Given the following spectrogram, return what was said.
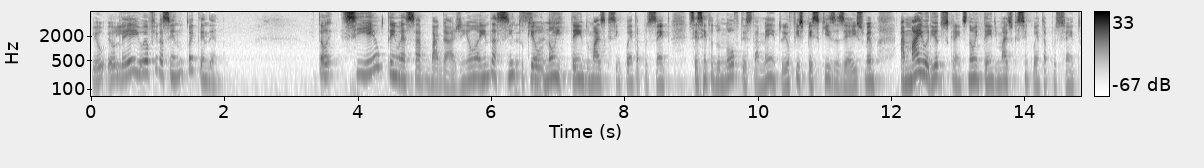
Eu, eu leio, eu fico assim, não estou entendendo. Então, se eu tenho essa bagagem, eu ainda sinto que eu não entendo mais que 50%, 60% do Novo Testamento, e eu fiz pesquisas e é isso mesmo, a maioria dos crentes não entende mais que 50%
